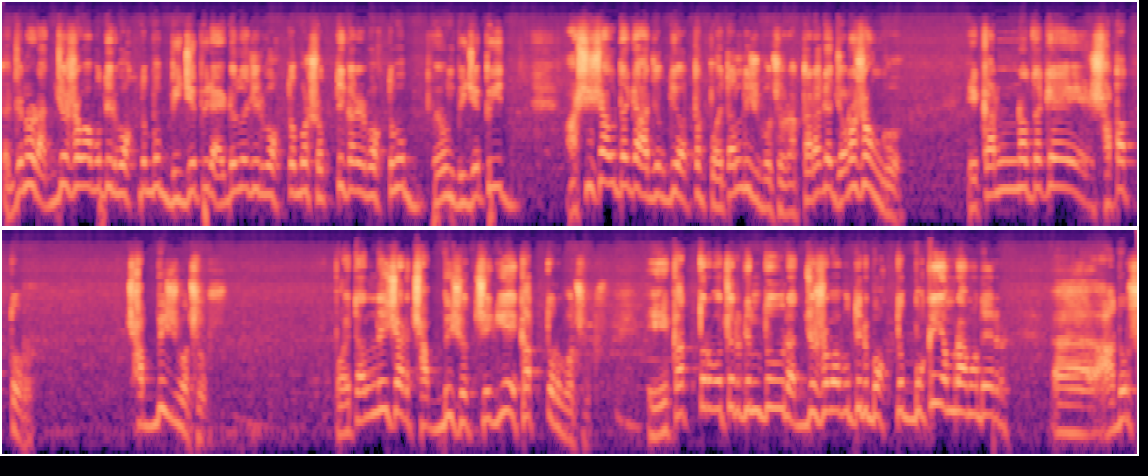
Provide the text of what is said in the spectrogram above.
তার জন্য রাজ্য সভাপতির বক্তব্য, বিজেপির আইডিওলজির বক্তব্য, সত্যিকারের বক্তব্য এবং বিজেপি আশি সাল থেকে আজ অব্দি অর্থাৎ পঁয়তাল্লিশ বছর, আর তার আগে জনসংঘ, একান্ন থেকে সাতাত্তর, ছাব্বিশ বছর। পঁয়তাল্লিশ আর ছাব্বিশ হচ্ছে গিয়ে একাত্তর বছর। এই একাত্তর বছর কিন্তু রাজ্য সভাপতির বক্তব্যকেই আমরা আমাদের আদর্শ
